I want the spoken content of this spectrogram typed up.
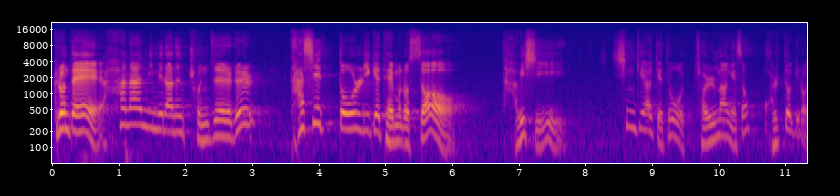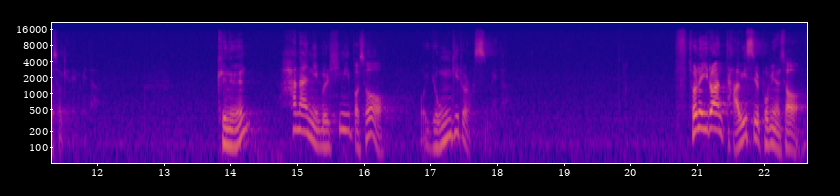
그런데 하나님이라는 존재를 다시 떠올리게 됨으로써 다윗이 신기하게도 절망에서 벌떡 일어서게 됩니다. 그는 하나님을 힘입어서 용기를 얻습니다. 저는 이러한 다윗을 보면서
